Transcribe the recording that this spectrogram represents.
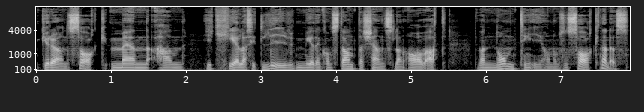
grönsak men han gick hela sitt liv med den konstanta känslan av att det var någonting i honom som saknades.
